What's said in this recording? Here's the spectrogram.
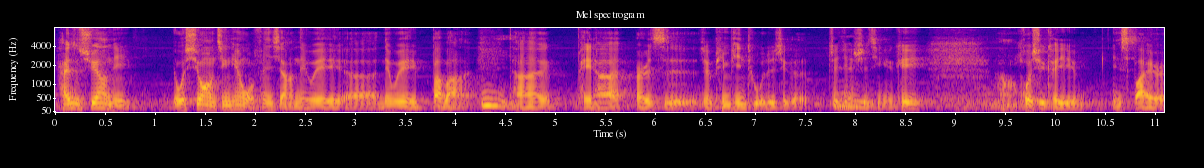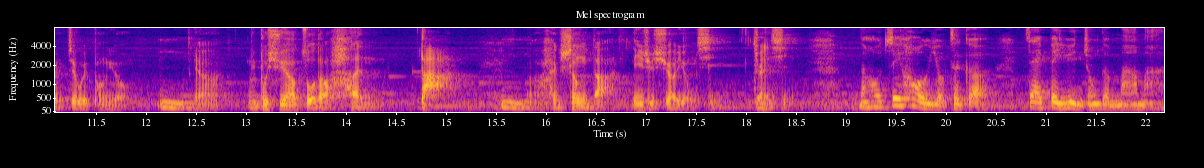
孩子需要你。我希望今天我分享那位呃那位爸爸，嗯，他陪他儿子就拼拼图的这个这件事情，也可以啊，或许可以 inspire 这位朋友，嗯，呀，你不需要做到很大。嗯，很盛大，你只需要用心、专心。然后最后有这个在备孕中的妈妈，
